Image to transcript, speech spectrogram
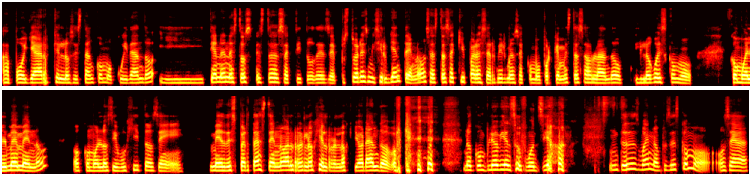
apoyar, que los están como cuidando y tienen estos, estas actitudes de, pues tú eres mi sirviente, ¿no? O sea, estás aquí para servirme, o sea, como, ¿por qué me estás hablando? Y luego es como, como el meme, ¿no? O como los dibujitos de, me despertaste, ¿no? Al reloj y el reloj llorando porque no cumplió bien su función. Entonces, bueno, pues es como, o sea,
